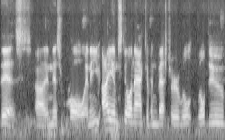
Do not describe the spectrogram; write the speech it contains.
this uh, in this role. And I am still an active investor. We'll we'll do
